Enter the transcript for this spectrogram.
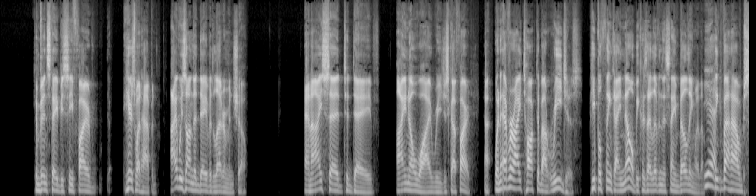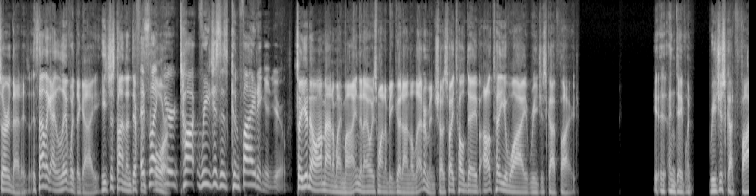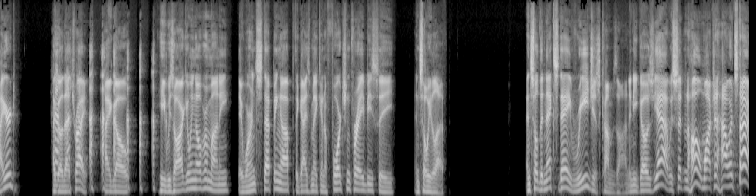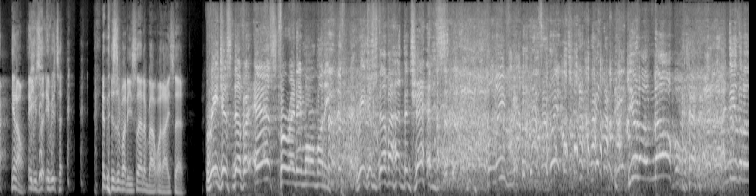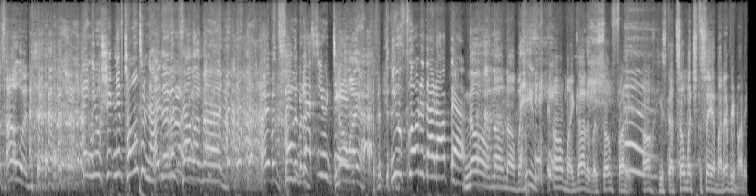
convinced ABC fired. Here's what happened I was on the David Letterman show, and I said to Dave, I know why Regis got fired. Now, whenever I talked about Regis, people think I know because I live in the same building with him. Yeah. Think about how absurd that is. It's not like I live with the guy, he's just on a different It's like you're taught Regis is confiding in you. So you know I'm out of my mind, and I always want to be good on the Letterman show. So I told Dave, I'll tell you why Regis got fired. And Dave went, Regis got fired? I go, that's right. I go, he was arguing over money. They weren't stepping up. The guy's making a fortune for ABC. And so he left. And so the next day, Regis comes on and he goes, Yeah, I was sitting home watching Howard Stern. You know, it was, it was, And this is what he said about what I said. Regis never asked for any more money. Regis never had the chance. Believe me, he's quit. You don't know. And neither does Howard. Then you shouldn't have told him that. I didn't tell him that. I haven't seen him oh, in a... Yes, you did. No, I haven't. You floated that out there. No, no, no. But he... Oh, my God, it was so funny. Oh, he's got so much to say about everybody.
